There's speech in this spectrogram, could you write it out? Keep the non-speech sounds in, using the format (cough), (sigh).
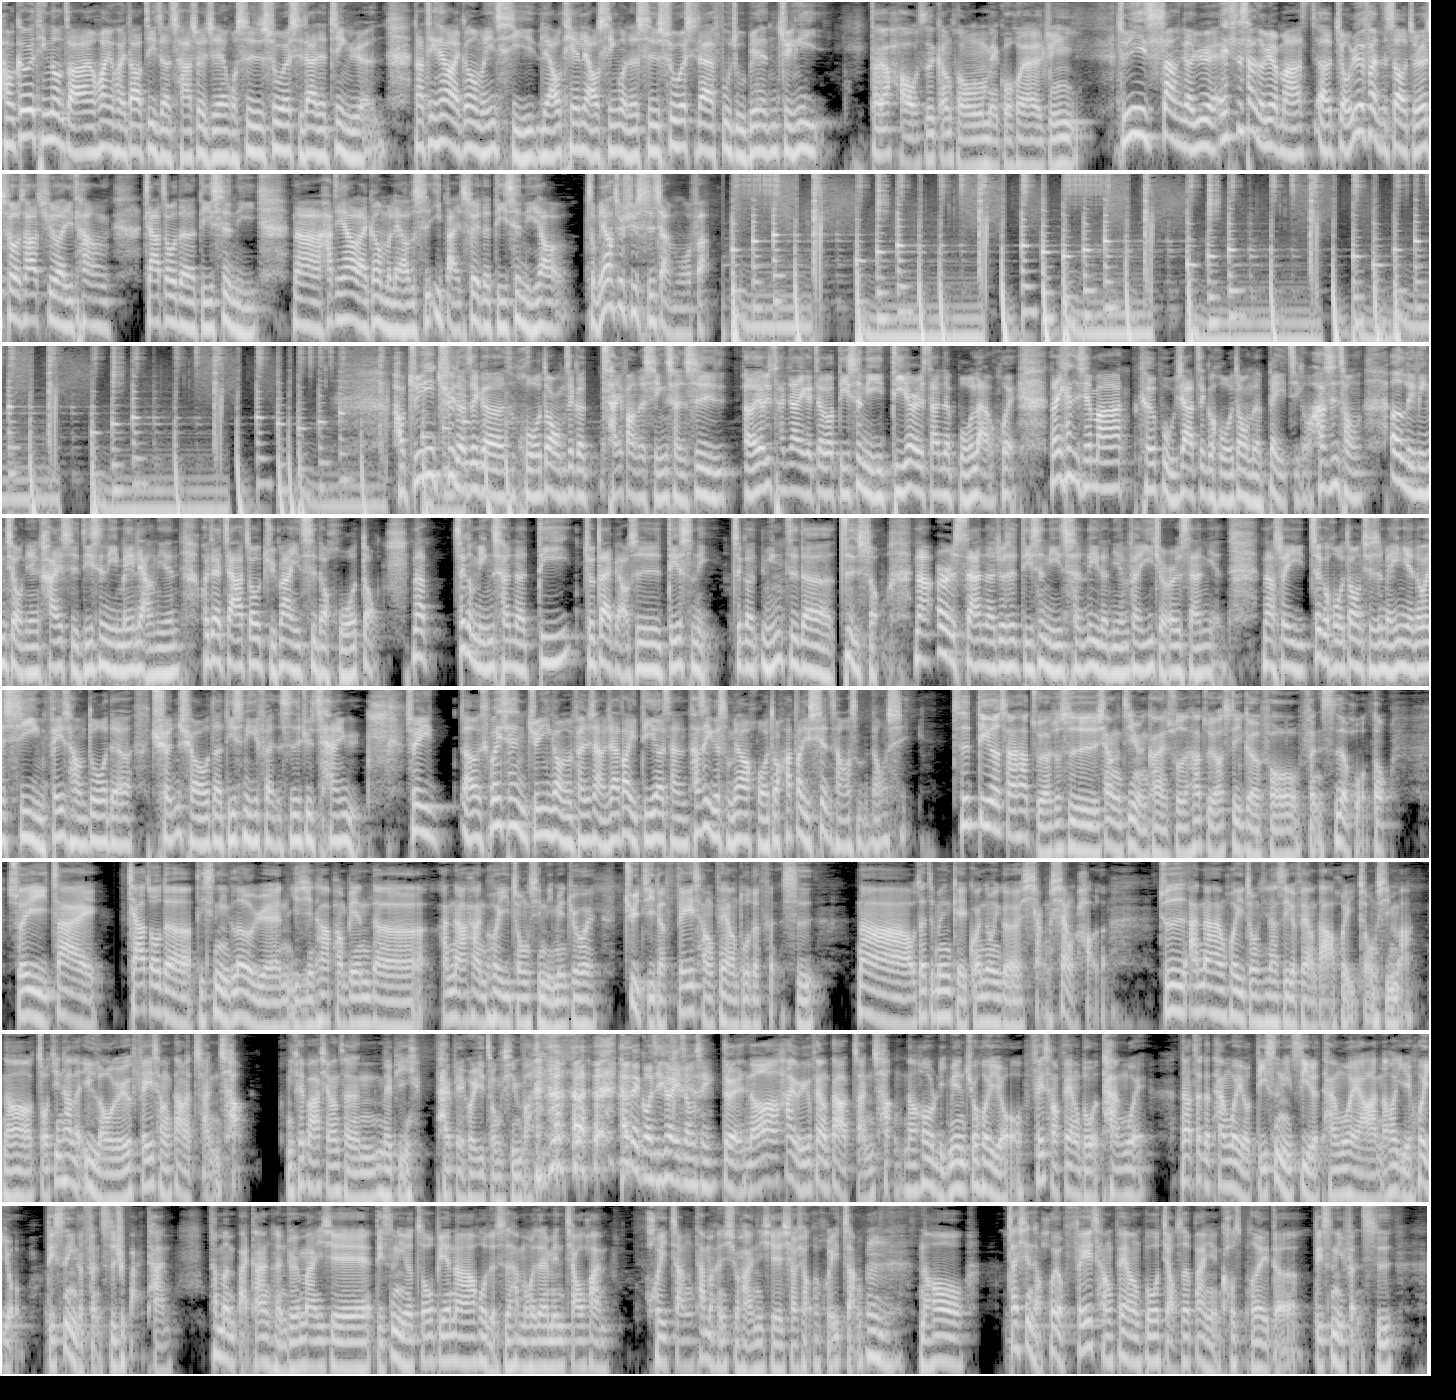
好，各位听众早安，欢迎回到记者茶水间，我是数位时代的敬原。那今天要来跟我们一起聊天聊新闻的是数位时代的副主编君毅。大家好，我是刚从美国回来的君毅。君毅上个月，哎，是上个月吗？呃，九月份的时候，九月初他去了一趟加州的迪士尼。那他今天要来跟我们聊的是一百岁的迪士尼要怎么样继续施展魔法。君毅去的这个活动，这个采访的行程是，呃，要去参加一个叫做迪士尼 D 二三的博览会。那一开始先帮他科普一下这个活动的背景哦，它是从二零零九年开始，迪士尼每两年会在加州举办一次的活动。那这个名称呢，D 就代表是 Disney 这个名字的字首，那二三呢就是迪士尼成立的年份，一九二三年。那所以这个活动其实每一年都会吸引非常多的全球的迪士尼粉丝去参与。所以呃，可不可以先请君毅跟我们分享一下，到底 D 二三它是一个什么样的活动？它到底现场有什么东西？其实 D 二三它主要就是像敬原刚才说的，它主要是一个 for 粉丝的活动，所以在。加州的迪士尼乐园以及它旁边的安娜汉会议中心里面，就会聚集了非常非常多的粉丝。那我在这边给观众一个想象好了，就是安娜汉会议中心，它是一个非常大的会议中心嘛。然后走进它的一楼，有一个非常大的展场，你可以把它想象成 maybe (laughs) 台北会议中心吧，(laughs) 台北国际会议中心。对，然后它有一个非常大的展场，然后里面就会有非常非常多的摊位。那这个摊位有迪士尼自己的摊位啊，然后也会有迪士尼的粉丝去摆摊。他们摆摊可能就会卖一些迪士尼的周边啊，或者是他们会在那边交换徽章。他们很喜欢一些小小的徽章。嗯，然后在现场会有非常非常多角色扮演 cosplay 的迪士尼粉丝，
